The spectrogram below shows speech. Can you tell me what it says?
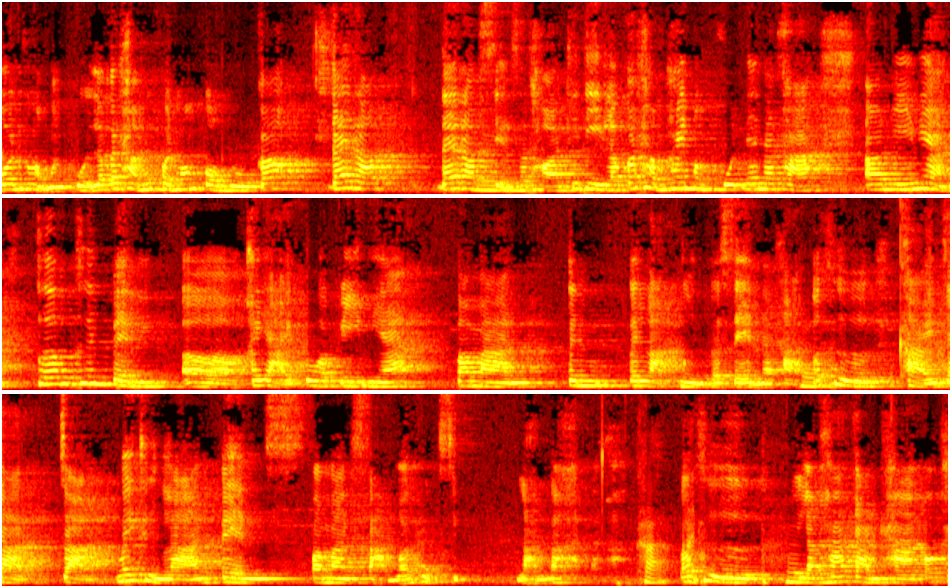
ก้นของมังคุดแล้วก็ทำให้คนฮ่องกงดูก็ได้รับได้รับเสียงสะท้อนที่ดี แล้วก็ทำให้มังคุดเนี่ยนะคะ ตอนนี้เนี่ยเพิ่มขึ้นเป็นขยายตัวปีนี้ประมาณเป็นเป็นหลักหมื่นเปอร์เซ็นต์นะคะ ก็คือขายจากจากไม่ถึงล้านเป็นประมาณ 360 ล้านบาท ก็คือมูลค่าการค้าก็ข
